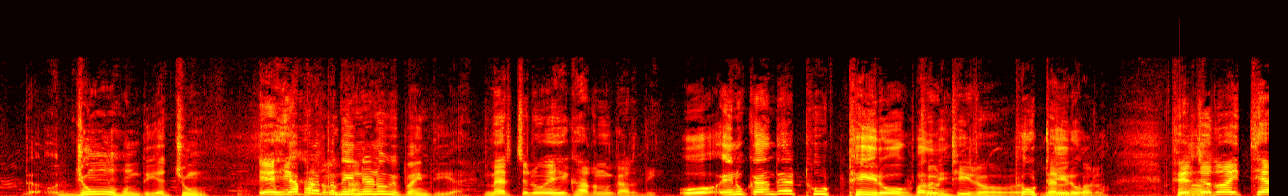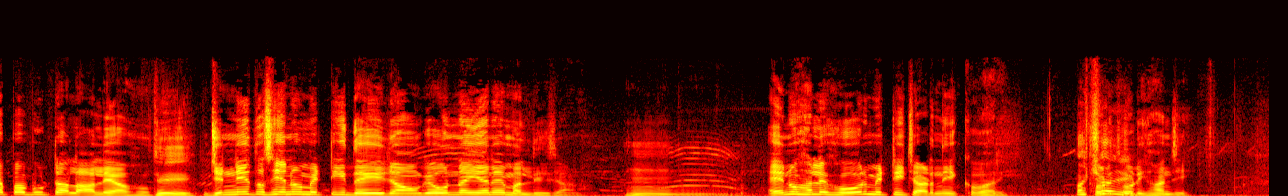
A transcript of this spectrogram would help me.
ਜੂੰ ਹੁੰਦੀ ਆ ਜੂੰ। ਇਹੀ ਆਪਣੇ ਪਦੀਨੇ ਨੂੰ ਵੀ ਪੈਂਦੀ ਆ। ਮਿਰਚ ਨੂੰ ਇਹੀ ਖਤਮ ਕਰਦੀ। ਉਹ ਇਹਨੂੰ ਕਹਿੰਦੇ ਆ ਠੂਠੀ ਰੋਗ ਪਤਾ ਨਹੀਂ। ਠੂਠੀ ਰੋਗ ਠੂਠੀ ਰੋਗ। ਫਿਰ ਜਦੋਂ ਇੱਥੇ ਆਪਾਂ ਬੂਟਾ ਲਾ ਲਿਆ ਉਹ ਜਿੰਨੀ ਤੁਸੀਂ ਇਹਨੂੰ ਮਿੱਟੀ ਦੇਈ ਜਾਓਗੇ ਉਨਾ ਹੀ ਇਹਨੇ ਮੱਲੀ ਜਾਣਾ। ਹੂੰ। ਇਹਨੂੰ ਹਲੇ ਹੋਰ ਮਿੱਟੀ ਚੜਨੀ ਇੱਕ ਵਾਰੀ। ਅੱਛਾ ਥੋੜੀ ਥੋੜੀ ਹਾਂਜੀ।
